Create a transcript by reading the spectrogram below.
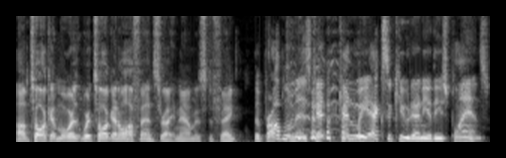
I'm talking more. We're talking offense right now, Mister Fink. The problem is, can, can we execute any of these plans?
